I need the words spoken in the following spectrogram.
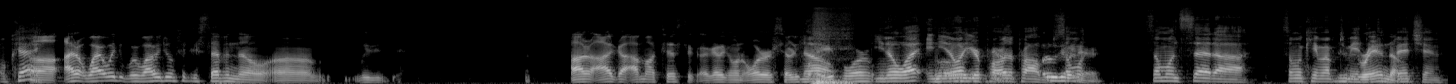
Okay. Uh, I don't. Why would why are we doing fifty seven though? Um, we. I I got I'm autistic. I gotta go in order seventy four, No. eighty four. You know what? And you know what? You're part of the problem. Someone, someone said, uh, someone came up to me at the random. convention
